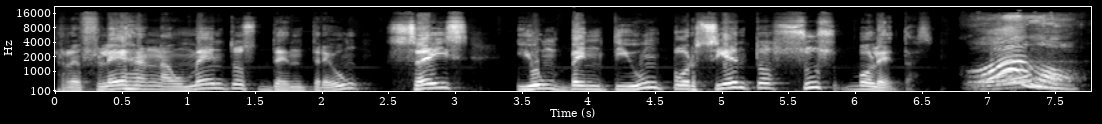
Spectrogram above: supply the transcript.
reflejan aumentos de entre un 6 y un 21% sus boletas. ¿Cómo?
